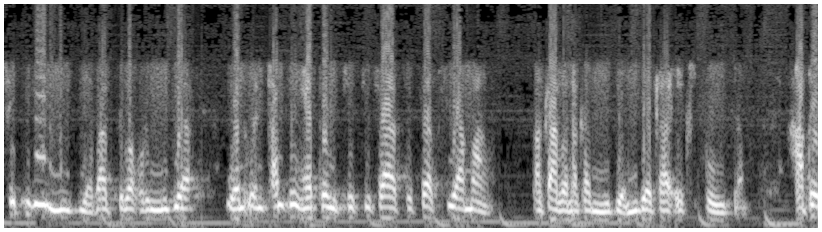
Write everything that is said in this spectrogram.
tshepile media ba tseba gore media when when something happens se sa siamang ba tla bona ka media media tla expose gape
